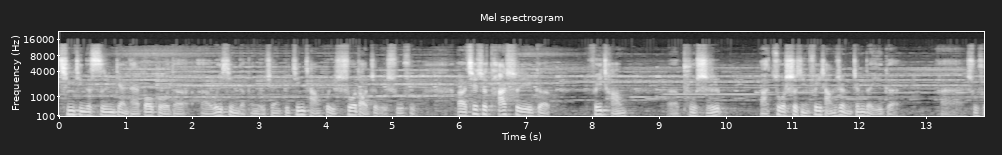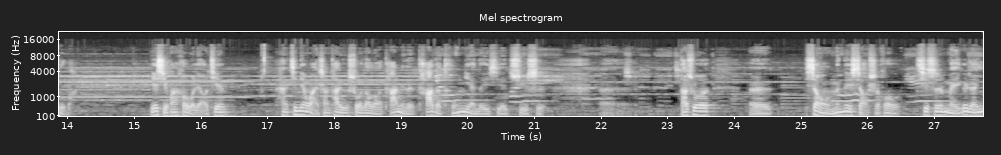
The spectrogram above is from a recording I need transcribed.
蜻蜓的私人电台，包括我的呃微信的朋友圈，会经常会说到这位叔叔。啊，其实他是一个非常呃朴实啊，做事情非常认真的一个呃叔叔吧，也喜欢和我聊天。今天晚上他又说到了他那个他的童年的一些趣事，呃，他说，呃，像我们那小时候，其实每个人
